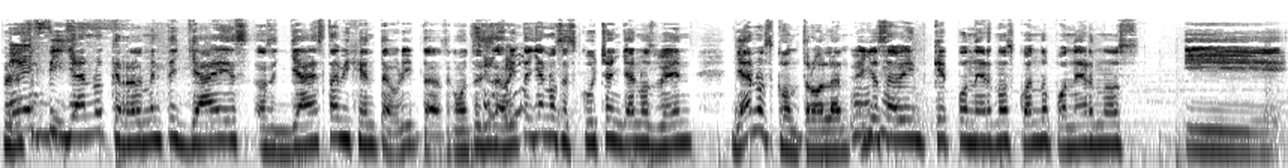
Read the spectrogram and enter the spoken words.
Pero es, es- un villano que realmente ya es, o sea, ya está vigente ahorita. O sea, como tú dices, Sí, sí. ahorita ya nos escuchan, ya nos ven, ya nos controlan. Ellos saben qué ponernos, cuándo ponernos y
